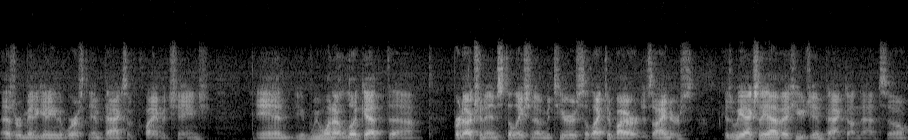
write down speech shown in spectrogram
as we're mitigating the worst impacts of climate change. And we want to look at the production and installation of materials selected by our designers because we actually have a huge impact on that. So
